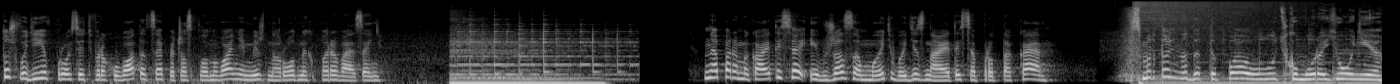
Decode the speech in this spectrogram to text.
Тож водіїв просять врахувати це під час планування міжнародних перевезень. Не перемикайтеся і вже за мить ви дізнаєтеся про таке. Смертельне ДТП у Луцькому районі.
